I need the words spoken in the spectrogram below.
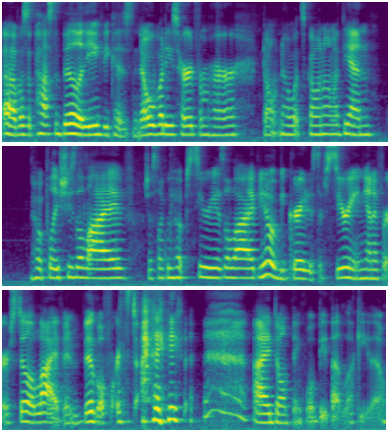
uh, was a possibility because nobody's heard from her. Don't know what's going on with Yen. Hopefully she's alive, just like we hope Ciri is alive. You know, it would be great is if Ciri and Yennefer are still alive and Vilgefortz died. I don't think we'll be that lucky though.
